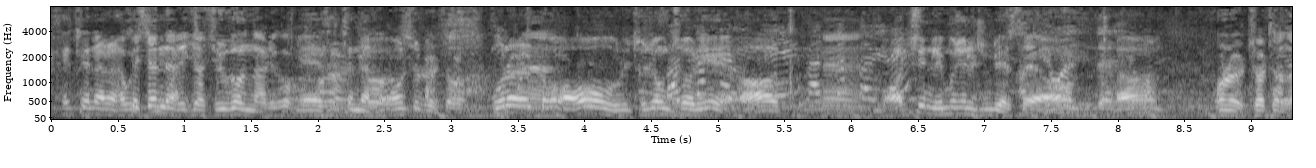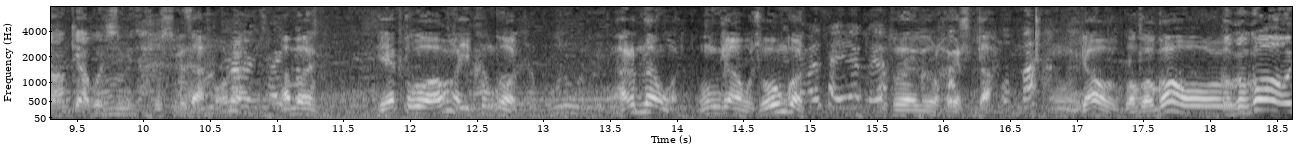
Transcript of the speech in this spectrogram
셋째 날을 하고 셋째 있습니다. 날이죠. 즐거운 날이고. 예, 셋째 날. 또 오늘 술을 또. 오늘 네. 또 어, 우리 조정철이 어, 네. 멋진 리무진을 준비했어요. 네. 어, 오늘 졸타도 함께하고 있습니다. 좋습니다. 오늘 한번 예쁘고 이쁜 곳, 아름다운 곳, 웅장하고 좋은 곳 돌아다니도록 하겠습니다. 응, 야, 고고고. 고고고!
